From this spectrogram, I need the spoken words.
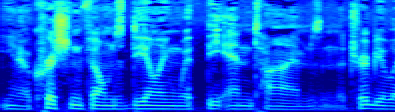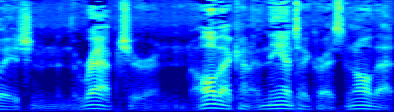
you know Christian films dealing with the end times and the tribulation and the rapture and all that kind of and the Antichrist and all that,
